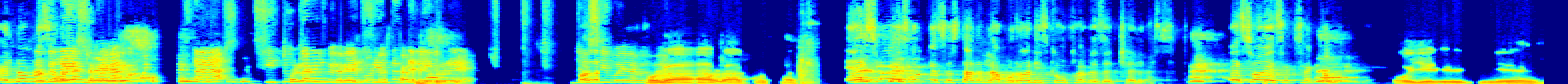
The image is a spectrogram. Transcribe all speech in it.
El nombre es Andrés, Andrés. hola, ¿cómo estás? Si tú Hola, quieres Andrés, beber, buenas siéntate tardes. libre. Yo Hola. sí voy a beber. Hola, hola, ¿cómo estás? Eso es lo que es estar en la burrarisca un jueves de chelas. Eso es exactamente. Oye, qué bien.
